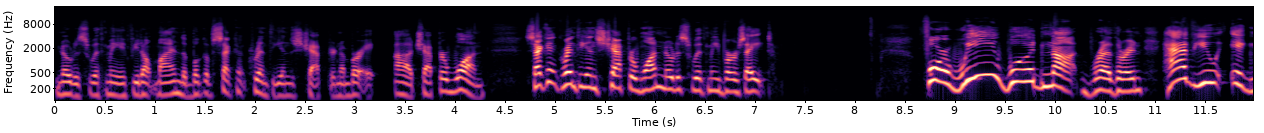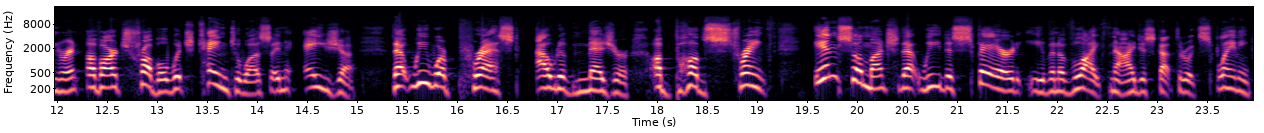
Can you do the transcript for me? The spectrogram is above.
Notice with me, if you don't mind, the book of Second Corinthians, chapter number eight, uh, chapter 1. 2 Corinthians chapter 1, notice with me verse 8. For we would not, brethren, have you ignorant of our trouble which came to us in Asia, that we were pressed out of measure, above strength, insomuch that we despaired even of life. Now, I just got through explaining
